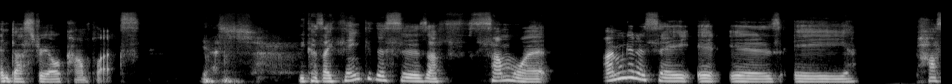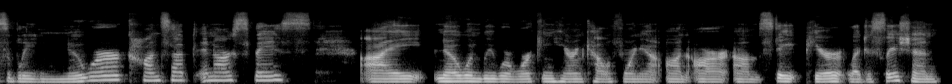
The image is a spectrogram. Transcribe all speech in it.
industrial complex. Yes. Because I think this is a somewhat I'm going to say it is a possibly newer concept in our space. I know when we were working here in California on our um, state peer legislation,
